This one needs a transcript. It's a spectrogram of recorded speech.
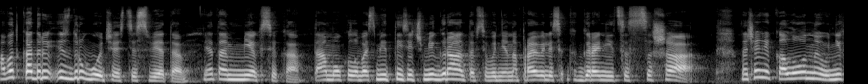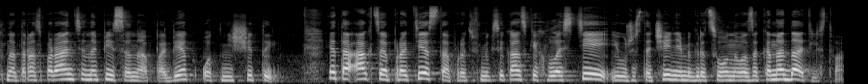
А вот кадры из другой части света. Это Мексика. Там около 8 тысяч мигрантов сегодня направились к границе с США. В начале колонны у них на транспаранте написано «Побег от нищеты». Это акция протеста против мексиканских властей и ужесточения миграционного законодательства.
